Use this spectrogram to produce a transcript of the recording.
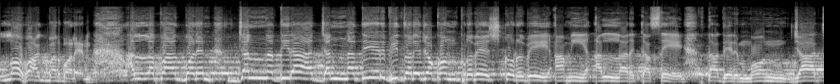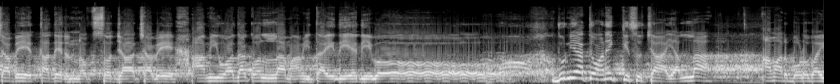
আল্লাহু আকবার বলেন। আল্লাহ পাক বলেন, জান্নাতীরা জান্নাতের ভিতরে যখন প্রবেশ করবে, আমি আল্লাহর কাছে তাদের মন যা চাবে, তাদের নফস যা চাবে, আমি ওয়াদা করলাম, আমি তাই দিয়ে দিব। দুনিয়াতে অনেক কিছু চাই, আল্লাহ আমার বড় ভাই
